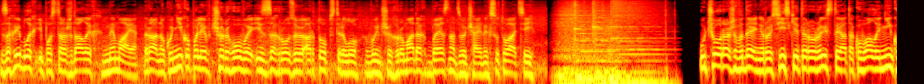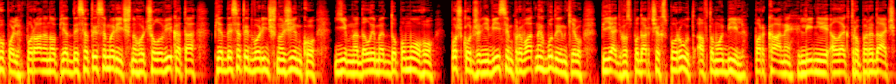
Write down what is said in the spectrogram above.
Загиблих і постраждалих немає. Ранок у Нікополі чергове із загрозою артобстрілу. В інших громадах без надзвичайних ситуацій. Учора ж вдень російські терористи атакували Нікополь. Поранено 57-річного чоловіка та 52-річну жінку. Їм надали меддопомогу. Пошкоджені 8 приватних будинків, 5 господарчих споруд, автомобіль, паркани, лінії електропередач.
